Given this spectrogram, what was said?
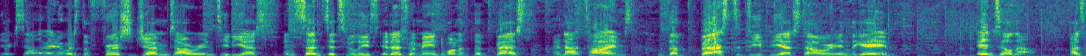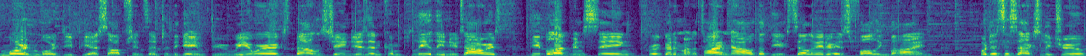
The Accelerator was the first gem tower in TDS, and since its release, it has remained one of the best, and at times, the best DPS tower in the game. Until now. As more and more DPS options enter the game through reworks, balance changes, and completely new towers, people have been saying for a good amount of time now that the Accelerator is falling behind. But is this actually true?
